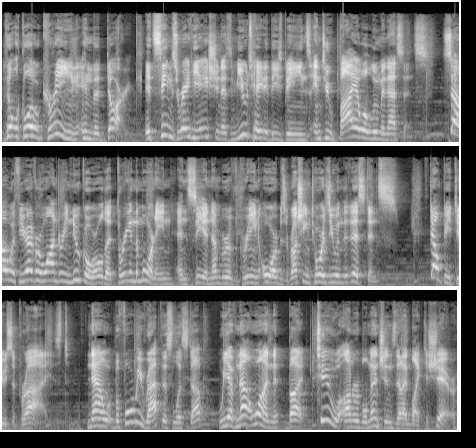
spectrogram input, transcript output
they'll glow green in the dark. It seems radiation has mutated these beings into bioluminescence, so, if you're ever wandering Nuka World at 3 in the morning and see a number of green orbs rushing towards you in the distance, don't be too surprised. Now, before we wrap this list up, we have not one, but two honorable mentions that I'd like to share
